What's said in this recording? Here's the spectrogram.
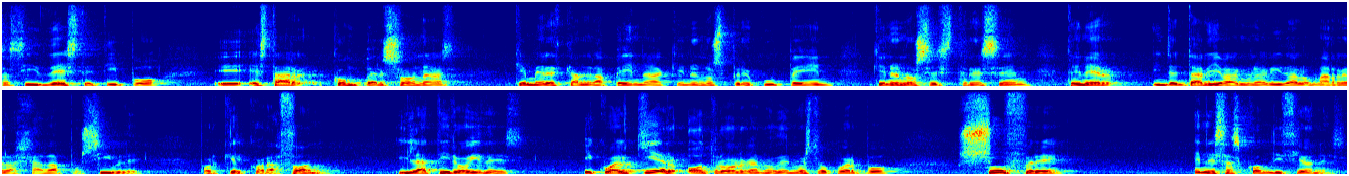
así de este tipo, estar con personas que merezcan la pena, que no nos preocupen, que no nos estresen, tener, intentar llevar una vida lo más relajada posible, porque el corazón y la tiroides y cualquier otro órgano de nuestro cuerpo sufre en esas condiciones,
